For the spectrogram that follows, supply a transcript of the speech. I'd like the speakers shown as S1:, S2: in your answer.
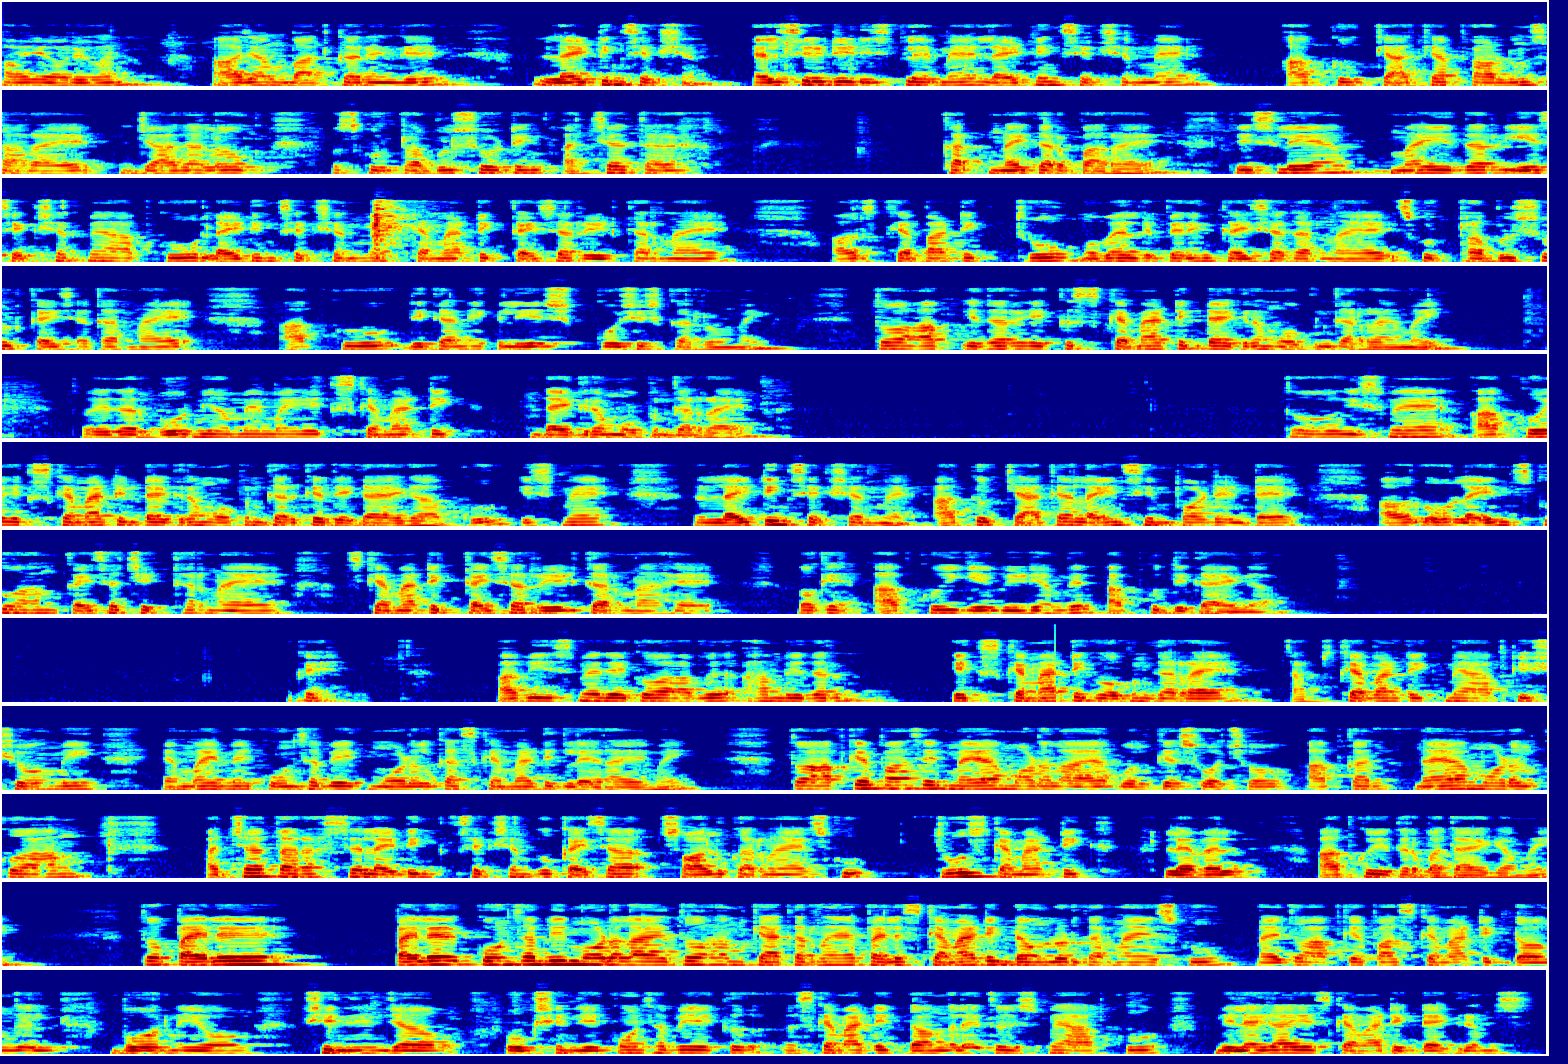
S1: Hi everyone आज हम बात करेंगे लाइटिंग सेक्शन एलसीडी डिस्प्ले में लाइटिंग सेक्शन में आपको क्या क्या प्रॉब्लम्स आ रहा है? ज़्यादा लोग उसको ट्रबल शूटिंग अच्छा तरह कर, नहीं कर पा रहा है। तो इसलिए मैं इधर ये सेक्शन में आपको लाइटिंग सेक्शन में स्केमेटिक कैसा रीड करना है और स्केमेटिक थ्रू मोबाइल रिपेयरिंग कैसा करना है इसको ट्रबल शूट कैसा करना है आपको दिखाने के लिए कोशिश कर रहा हूँ मैं। तो आप इधर एक स्केमेटिक डायग्राम ओपन कर रहा है मैं तो इधर बोर्नियो में मैं एक स्केमेटिक डायग्राम ओपन कर रहा है। तो इसमें आपको एक स्केमेटिक डायग्राम ओपन करके दिखाएगा आपको। इसमें लाइटिंग सेक्शन में आपको क्या क्या लाइंस इंपॉर्टेंट है और वो लाइंस को हम कैसा चेक करना है स्केमेटिक कैसा रीड करना है। ओके आपको ये वीडियो में आपको दिखाएगा। ओके अभी इसमें देखो, अब हम इधर एक स्केमेटिक ओपन कर रहे हैं। अब स्केमेटिक में आपकी शो में एमआई में कौन सा भी एक मॉडल का स्केमेटिक ले रहा है एमआई तो आपके पास एक नया मॉडल आया, बोल के सोचो। आपका नया मॉडल को हम अच्छा तरह से लाइटिंग सेक्शन को कैसा सॉल्व करना है, इसको थ्रू स्केमेटिक लेवल आपको इधर बताएगा मैं तो पहले पहले कौन सा भी मॉडल आए तो हम क्या करना है? पहले स्केमेटिक डाउनलोड करना है इसको। नहीं तो आपके पास स्केमेटिक डोंगल बोर्नियो शिंजिंजा ओक्शिंजी कौन सा भी एक स्केमेटिक डोंगल है तो इसमें आपको मिलेगा ये स्केमेटिक डायग्राम्स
